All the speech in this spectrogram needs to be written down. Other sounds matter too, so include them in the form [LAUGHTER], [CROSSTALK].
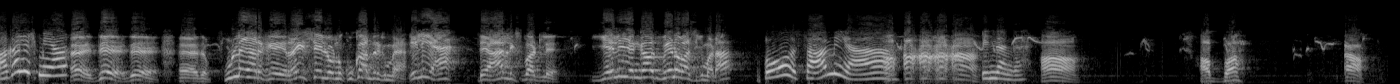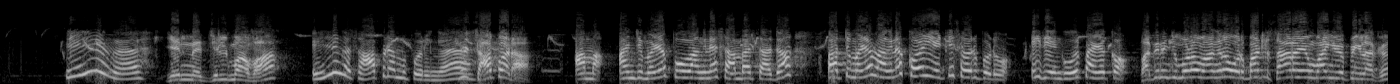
மகாலட்சுமியா? இது இது புள்ளையாருக்கு ரைட் சைடுல ஒண்ணு குக்காந்து இருக்குமே இல்லையா? டே ஹார்லிக்ஸ் பாட்டில். எலி எங்காவது வீணை வாசிக்க மாடா ஓ சாமியா. இந்தாங்க. அப்பா. இல்லங்க என்ன ஜில்மாவா? இல்லங்க சாப்பிடாம போறீங்க? சாப்பாடா? ஆமா அஞ்சு முழம் பூ வாங்கினா சாம்பார் சாதம் பத்து முழம் வாங்கினா கோழி எட்டி சோறு போடுவோம். இது எங்க ஊர் பழக்கம். பதினஞ்சு முழம் வாங்கினா ஒரு பாட்டில் சாராயம் வாங்கி வைப்பீங்களாக்கு?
